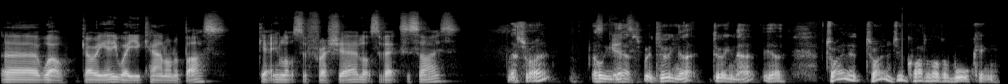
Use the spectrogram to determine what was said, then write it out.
uh, well, going anywhere you can on a bus, getting lots of fresh air, lots of exercise. That's right. oh yes, we're doing that. Doing that. Yeah, trying to trying to do quite a lot of walking.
